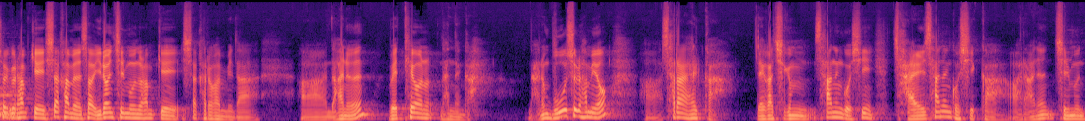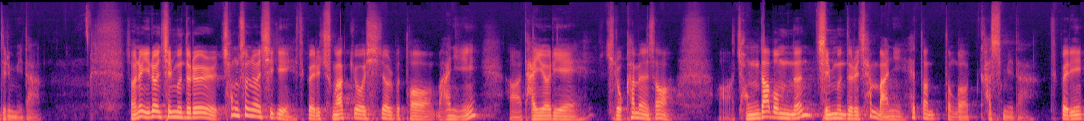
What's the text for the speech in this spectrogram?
설교를 함께 시작하면서 이런 질문을 함께 시작하려고 합니다. 아, 나는 왜 태어났는가? 나는 무엇을 하며 아, 살아야 할까? 내가 지금 사는 것이 잘 사는 것일까? 라는 질문들입니다. 저는 이런 질문들을 청소년 시기, 특별히 중학교 시절부터 많이 아, 다이어리에 기록하면서 어, 정답 없는 질문들을 참 많이 했던 것 같습니다. 특별히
